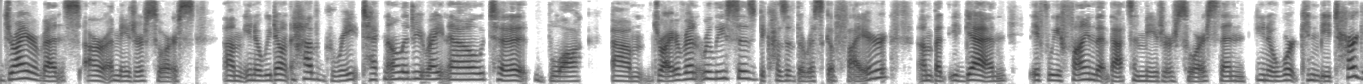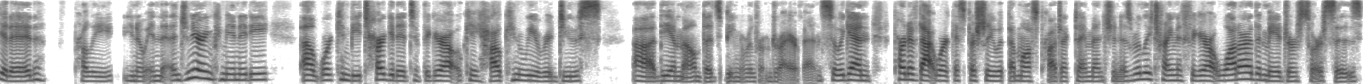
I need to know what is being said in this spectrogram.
dryer vents are a major source. Um, you know, we don't have great technology right now to block um, dryer vent releases because of the risk of fire. Um, but again, if we find that that's a major source, then you know work can be targeted. Probably, you know, in the engineering community, uh, work can be targeted to figure out, okay, how can we reduce uh, the amount that's being released from dryer vents. So again, part of that work, especially with the Moss project I mentioned, is really trying to figure out what are the major sources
